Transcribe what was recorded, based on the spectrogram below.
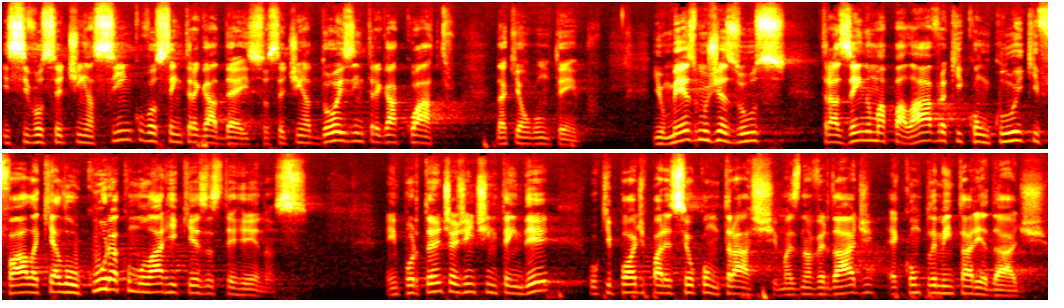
e se você tinha cinco, você entregar dez, se você tinha dois, entregar quatro daqui a algum tempo. E o mesmo Jesus trazendo uma palavra que conclui, que fala que é loucura acumular riquezas terrenas. É importante a gente entender o que pode parecer o contraste, mas na verdade é complementariedade.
